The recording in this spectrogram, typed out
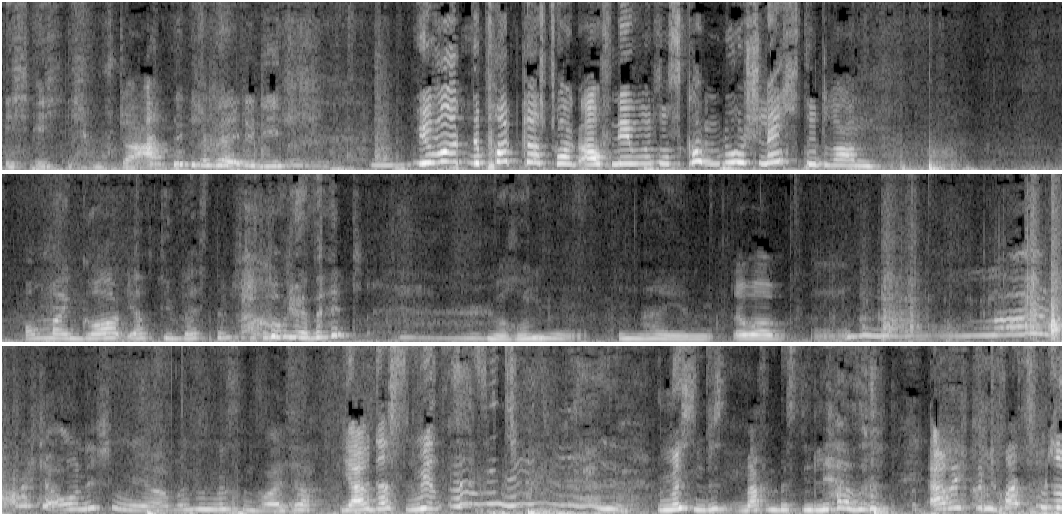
ich, ich, ich rufe da an, ich melde die. Wir wollten eine Podcast-Talk aufnehmen und es kommen nur schlechte dran. Oh mein Gott, ihr habt die beste Packung der Welt. Warum? Nein, aber. Nein, ich möchte auch nicht mehr. Aber wir müssen weiter. Ja, das wird. Wir müssen bis, machen, bis die leer sind. Aber ich bin trotzdem so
